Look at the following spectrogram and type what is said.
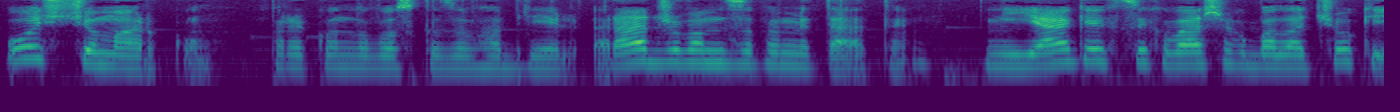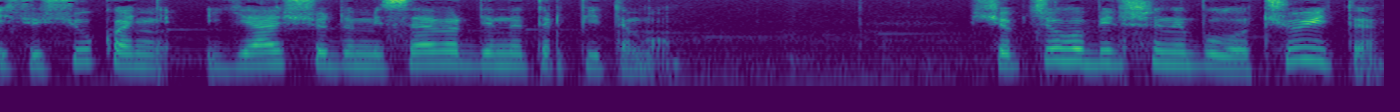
Ось що, Марку, переконливо сказав Габріель, раджу вам запам'ятати ніяких цих ваших балачок і сюсюкань я щодо місеверді не терпітиму. Щоб цього більше не було, чуєте?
